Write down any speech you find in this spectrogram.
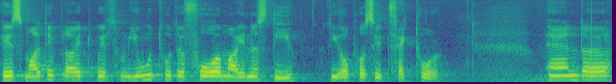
is multiplied with mu to the 4 minus d, the opposite factor. And uh,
